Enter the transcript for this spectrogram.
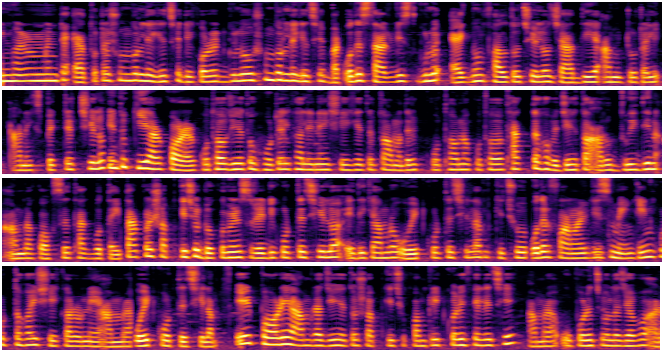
এনভায়রনমেন্টটা এতটা সুন্দর লেগেছে ডেকোরেট গুলোও সুন্দর লেগেছে বাট ওদের সার্ভিসগুলো একদম ফালতু ছিল, যা দিয়ে আমি টোটালি আনএক্সপেক্টেড ছিল। কিন্তু কি আর করার, কোথাও যেহেতু হোটেল খালি নেই, সেই ক্ষেত্রে তো আমাদের কোথাও না কোথাও থাকতে হবে। যেহেতু আরও দুই দিন আমরা কক্সে থাকব, তাই। তারপরে সবকিছু ডকুমেন্টস রেডি করতেছিল, এদিকে আমরা ওয়েট করতেছিলাম, কিছু ওদের ফর্মালিটিস মেনটেন করতে হয়, সেই কারণে আমরা ওয়েট করতেছিলাম। এরপরে আমরা যেহেতু সবকিছু কমপ্লিট করে ফেলেছি, আমরা উপরে চলে যাব আর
